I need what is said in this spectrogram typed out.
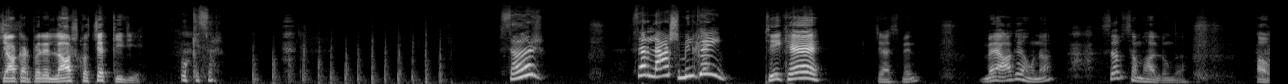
जाकर पहले लाश को चेक कीजिए। ओके सर। सर सर लाश मिल गई। ठीक है। जैस्मिन मैं आ गया हूँ ना? सब संभाल लूँगा। आओ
